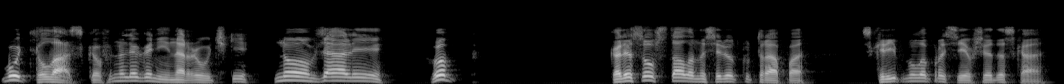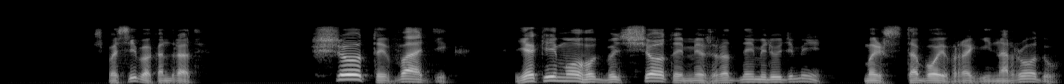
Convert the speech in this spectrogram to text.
Будь ласков, налегни на ручки. Но взяли...» Хоп! Колесо встало на середку трапа, скрипнула просевшая доска. — Спасибо, Кондрат. — Что ты, Вадик? Які могут быть счеты между родными людьми? Мы ж с тобой враги народу.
